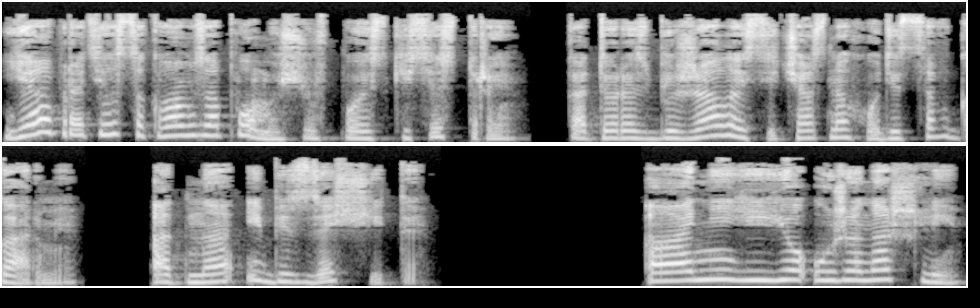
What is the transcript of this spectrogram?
«Я обратился к вам за помощью в поиске сестры, которая сбежала и сейчас находится в гарме, одна и без защиты. А они ее уже нашли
